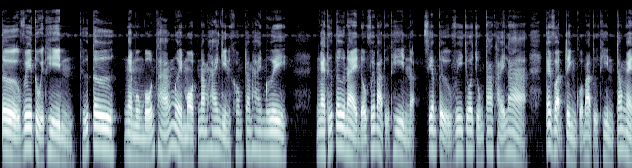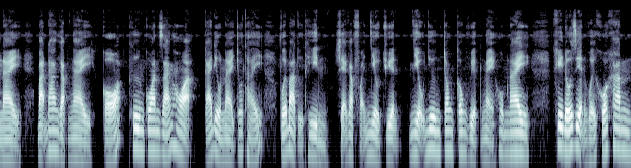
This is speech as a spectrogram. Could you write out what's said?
Tử vi tuổi thìn thứ tư ngày mùng 4 tháng 11 năm 2020. Ngày thứ tư này đối với bà tuổi thìn, xem tử vi cho chúng ta thấy là cái vận trình của bà tuổi thìn trong ngày này, bạn đang gặp ngày có thương quan giáng họa. Cái điều này cho thấy với bà tuổi thìn sẽ gặp phải nhiều chuyện, nhiễu nhương trong công việc ngày hôm nay. Khi đối diện với khó khăn,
